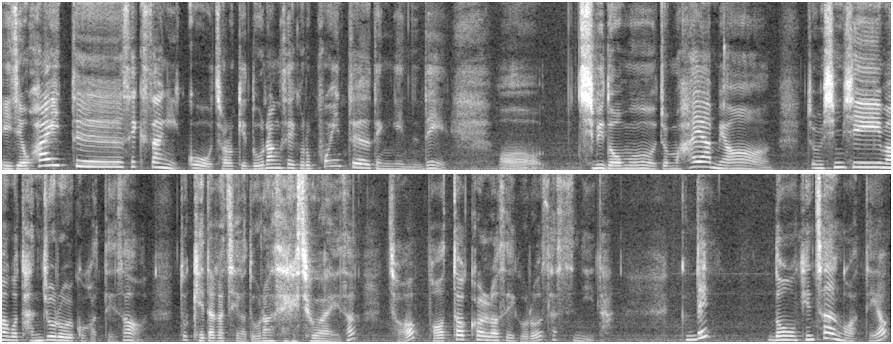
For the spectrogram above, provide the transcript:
이제 화이트 색상이 있고 저렇게 노란색으로 포인트 된 게 있는데 어, 집이 너무 좀 하얗면 좀 심심하고 단조로울 것 같아서 또 게다가 제가 노란색을 좋아해서 저 버터 컬러 색으로 샀습니다. 근데 너무 괜찮은 것 같아요.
